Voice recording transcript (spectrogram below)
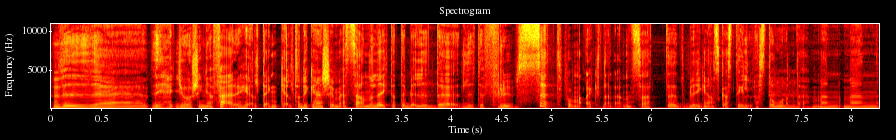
vi, eh, det görs inga affärer helt enkelt? Och det kanske är mest sannolikt att det blir lite, lite fruset på marknaden så att det blir ganska stillastående. Men, men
